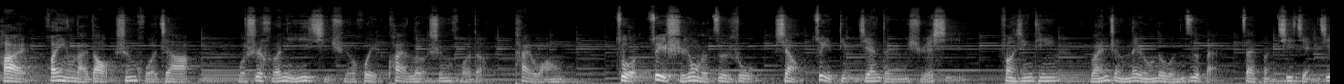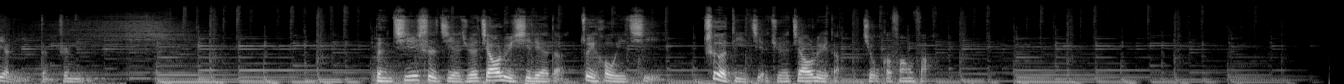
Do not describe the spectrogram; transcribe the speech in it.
嗨，欢迎来到生活家，我是和你一起学会快乐生活的泰王，做最实用的自助，向最顶尖的人学习。放心听，完整内容的文字版在本期简介里等着你。本期是解决焦虑系列的最后一期，彻底解决焦虑的九个方法。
